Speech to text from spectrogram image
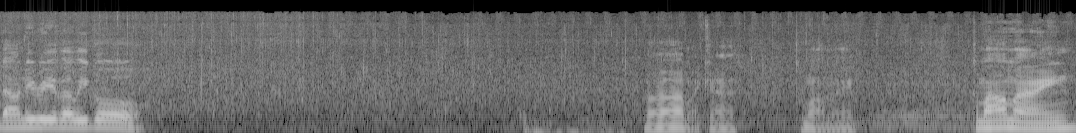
Down the river we go. Oh my god. Come on, man. Come on, man.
